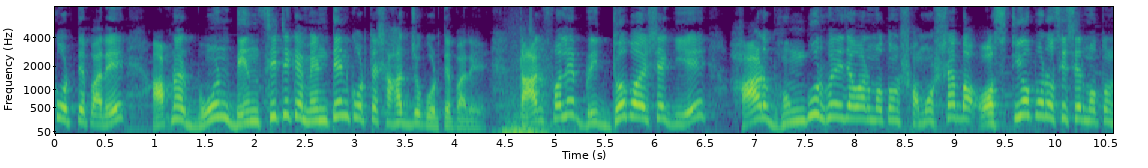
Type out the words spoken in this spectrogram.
করতে পারে, আপনার বোন ডেন্সিটিকে মেনটেন করতে সাহায্য করতে পারে। তার ফলে বৃদ্ধ বয়সে গিয়ে হাড় ভঙ্গুর হয়ে যাওয়ার মতন সমস্যা বা অস্টিওপোরোসিসের মতন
